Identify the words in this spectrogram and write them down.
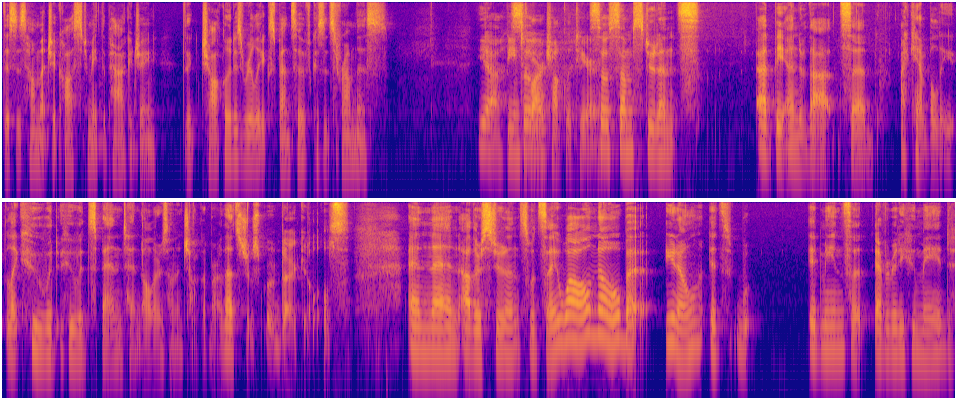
This is how much it costs to make the packaging. The chocolate is really expensive because it's from this Yeah. bean to bar chocolatier. So some students at the end of that said, I can't believe like who would who would spend ten dollars on a chocolate bar? That's just ridiculous. And then other students would say, Well, no, but you know, it's it means that everybody who made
